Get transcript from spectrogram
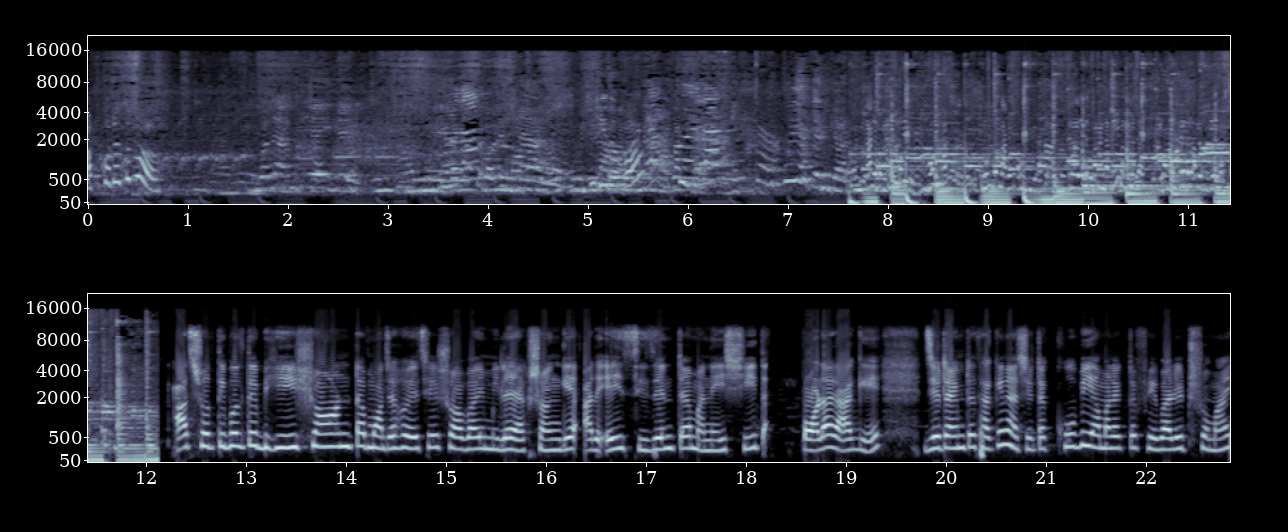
অফ করে দেবো কি? দেবো আজ সত্যি বলতে ভীষণটা মজা হয়েছে সবাই মিলে একসঙ্গে। আর এই সিজনটা মানে এই শীত পড়ার আগে যে টাইমটা থাকে না, সেটা খুবই আমার একটা ফেভারিট সময়।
